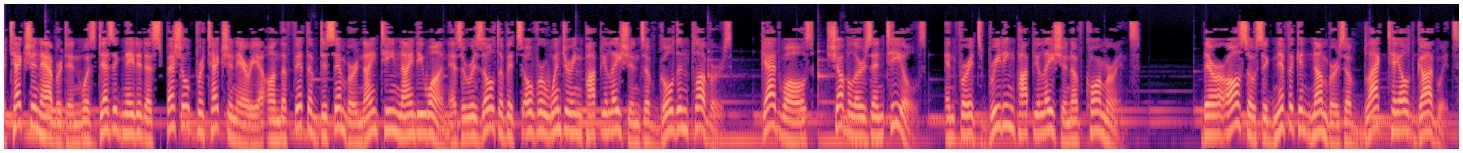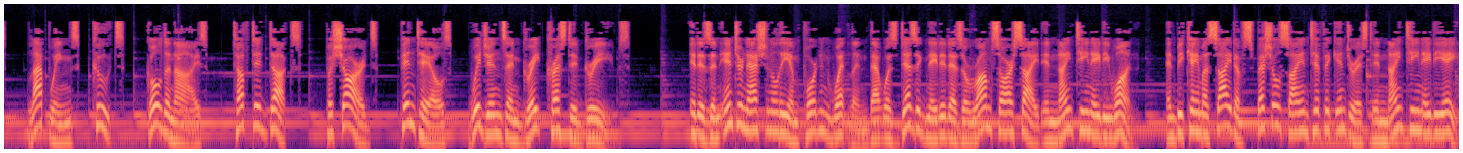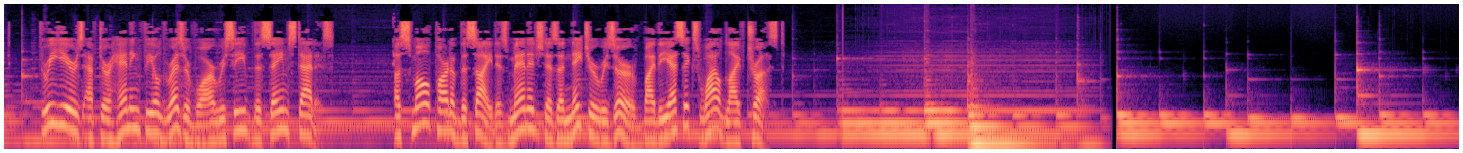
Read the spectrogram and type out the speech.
Protection Abberton was designated a Special Protection Area on 5 December 1991 as a result of its overwintering populations of golden plovers, gadwalls, shovelers and teals, and for its breeding population of cormorants. There are also significant numbers of black-tailed godwits, lapwings, coots, goldeneyes, tufted ducks, pochards, pintails, widgeons and great crested grebes. It is an internationally important wetland that was designated as a Ramsar site in 1981, and became a site of special scientific interest in 1988, three years after Hanningfield Reservoir received the same status. A small part of the site is managed as a nature reserve by the Essex Wildlife Trust.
